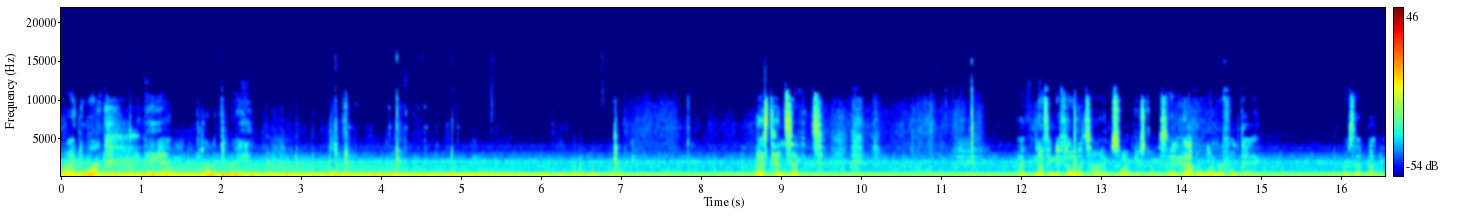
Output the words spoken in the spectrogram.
ride to work AM part three. Last 10 seconds. I have nothing to fill the time, so I'm just going to say, have a wonderful day. Where's that button?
